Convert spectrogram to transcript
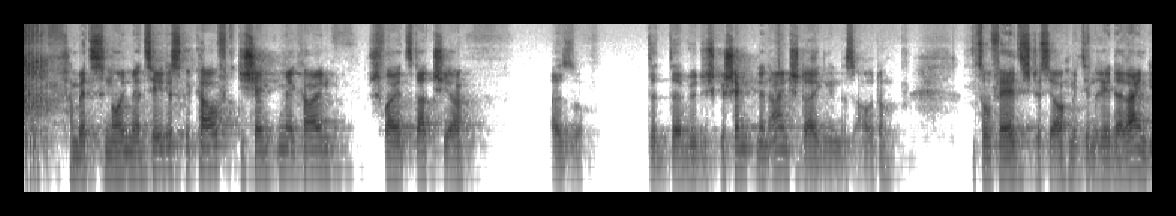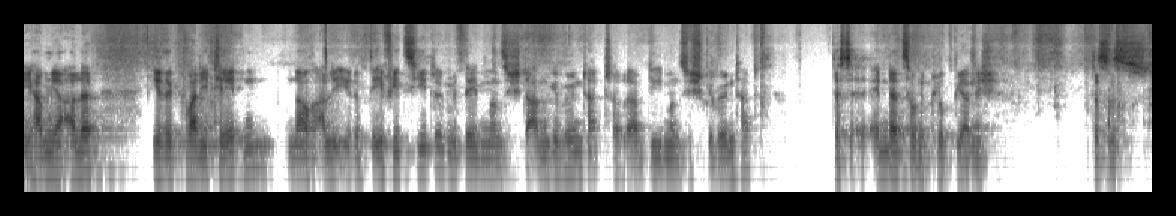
ich habe jetzt neuen Mercedes gekauft, die schenken mir keinen, ich fahre jetzt Dacia. Also da, da würde ich geschenkt nicht einsteigen in das Auto. Und so verhält sich das ja auch mit den Reedereien. Die haben ja alle ihre Qualitäten und auch alle ihre Defizite, mit denen man sich da angewöhnt hat oder an die man sich gewöhnt hat. Das ändert so ein Club ja nicht. Das ist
